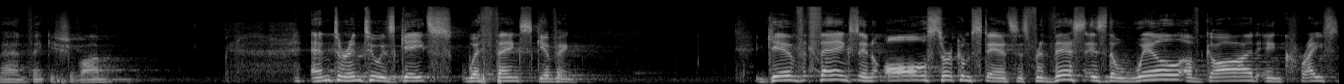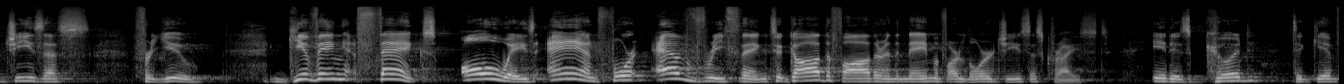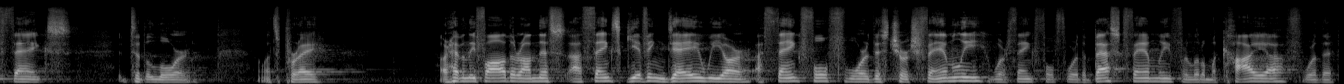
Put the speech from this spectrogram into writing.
Amen. Thank you, Siobhan. Enter into his gates with thanksgiving. Give thanks in all circumstances, for this is the will of God in Christ Jesus for you. Giving thanks always and for everything to God the Father in the name of our Lord Jesus Christ. It is good to give thanks to the Lord. Let's pray. Our Heavenly Father, on this uh, Thanksgiving Day, we are uh, thankful for this church family. We're thankful for the best family, for little Micaiah, for the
